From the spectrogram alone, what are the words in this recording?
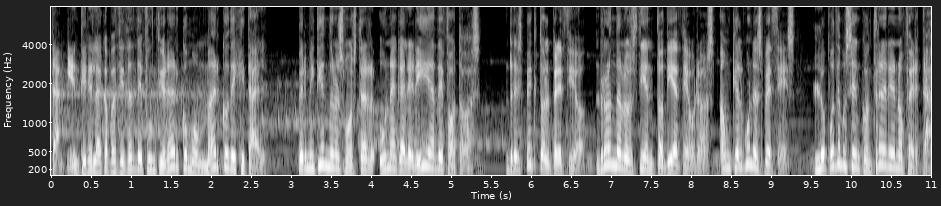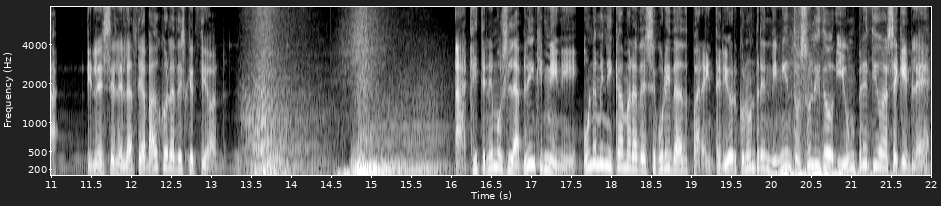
también tiene la capacidad de funcionar como marco digital, permitiéndonos mostrar una galería de fotos. Respecto al precio, ronda los 110 euros, aunque algunas veces lo podemos encontrar en oferta. Tienes el enlace abajo en la descripción. Aquí tenemos la Blink Mini, una mini cámara de seguridad para interior con un rendimiento sólido y un precio asequible.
